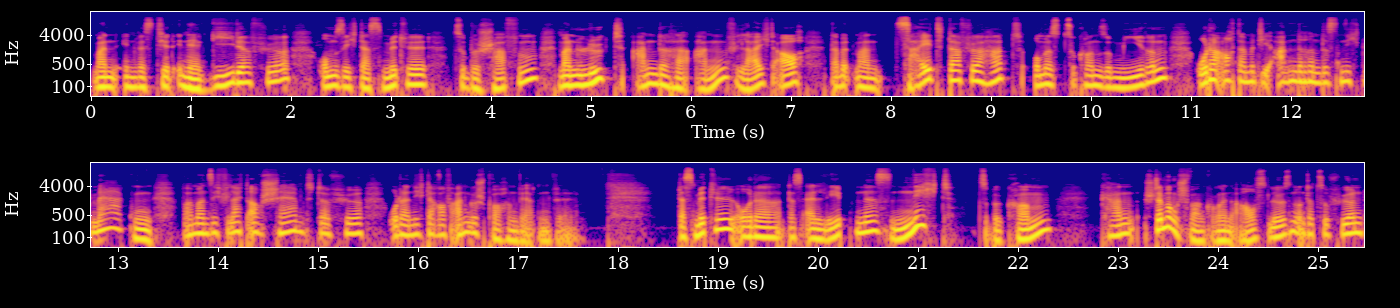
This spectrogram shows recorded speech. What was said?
man investiert Energie dafür, um sich das Mittel zu beschaffen. Man lügt andere an, vielleicht auch, damit man Zeit dafür hat, um es zu konsumieren oder auch damit die anderen das nicht merken, weil man sich vielleicht auch schämt dafür oder nicht darauf angesprochen werden will. Das Mittel oder das Erlebnis nicht zu bekommen, kann Stimmungsschwankungen auslösen und dazu führen,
